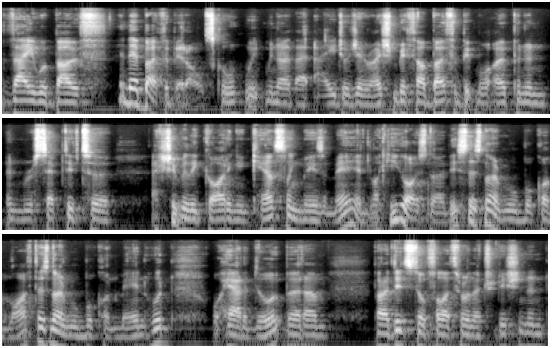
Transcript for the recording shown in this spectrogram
they were both, and they're both a bit old school. We, we know that age or generation, but if they were both a bit more open and, and receptive to actually really guiding and counselling me as a man. Like you guys know this, there's no rule book on life, there's no rule book on manhood or how to do it, but um, but I did still follow through on that tradition, and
